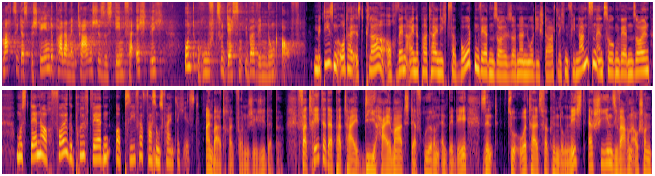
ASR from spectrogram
macht sie das bestehende parlamentarische System verächtlich und ruft zu dessen Überwindung auf. Mit diesem Urteil ist klar, auch wenn eine Partei nicht verboten werden soll, sondern nur die staatlichen Finanzen entzogen werden sollen, muss dennoch voll geprüft werden, ob sie verfassungsfeindlich ist. Ein Beitrag von Gigi Deppe. Vertreter der Partei Die Heimat der früheren NPD sind zur Urteilsverkündung nicht erschienen. Sie waren auch schon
